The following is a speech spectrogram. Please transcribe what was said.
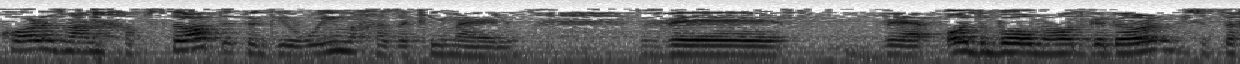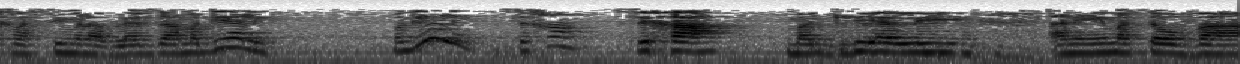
כל הזמן מחפשות את הגירויים החזקים האלו. ו, ועוד בור מאוד גדול שצריך לשים אליו לב זה המגיע לי. מגיע לי, סליחה, סליחה, מגיע לי, אני אימא טובה,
